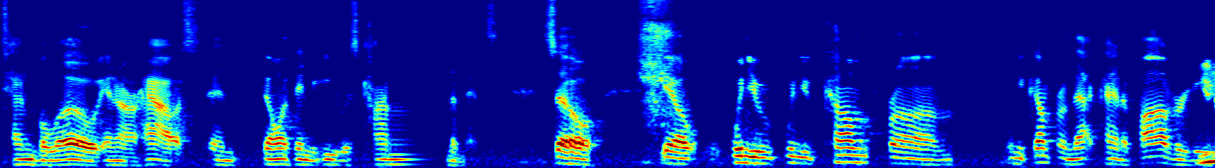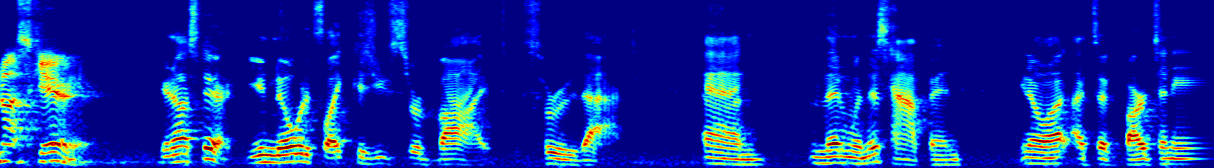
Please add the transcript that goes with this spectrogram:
10 below in our house and the only thing to eat was condiments. So, you know, when you when you come from when you come from that kind of poverty, you're not scared. You're not scared. You know what it's like because you survived through that. And, and then when this happened, you know what? I took bartending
